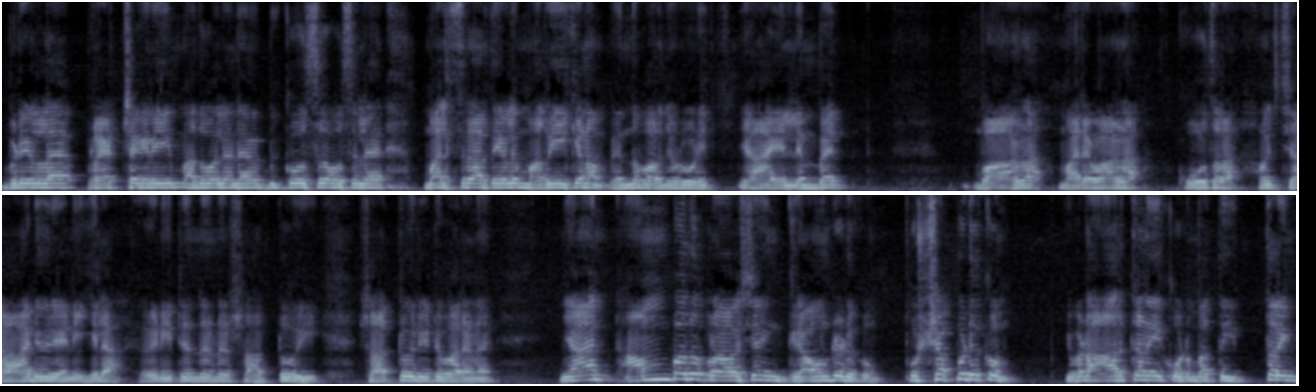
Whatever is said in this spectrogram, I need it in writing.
ഇവിടെയുള്ള പ്രേക്ഷകരെയും അതുപോലെ തന്നെ ബിഗ് ബോസ് ഹൗസിലെ മത്സരാർത്ഥികളെയും അറിയിക്കണം എന്ന് പറഞ്ഞോടുകൂടി ആ എല്ലമ്പൻ വാഴ മരവാഴ കൂത്ര അവൻ ചാടി ഒരു എണീക്കില്ല. എണീറ്റ് എന്താണ് ഷർട്ട് ഊരി. ഷർട്ട് ഊരിയിട്ട് പറയണത് ഞാൻ അമ്പത് പ്രാവശ്യം ഗ്രൗണ്ട് എടുക്കും പുഷപ്പ് എടുക്കും. ഇവിടെ ആർക്കാണ് ഈ കുടുംബത്തിൽ ഇത്രയും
